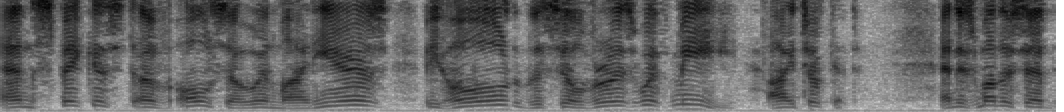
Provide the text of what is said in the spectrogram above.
and spakest of also in mine ears, behold, the silver is with me. I took it. And his mother said,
